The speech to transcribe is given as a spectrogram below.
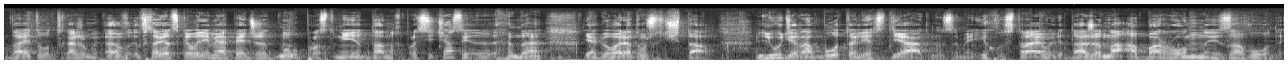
да, это вот, скажем, э, в советское время, опять же, ну, просто мне нет данных про сейчас, да, я говорю о том, что читал. Люди работали с диагнозами, их устраивали даже на оборонные заводы.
